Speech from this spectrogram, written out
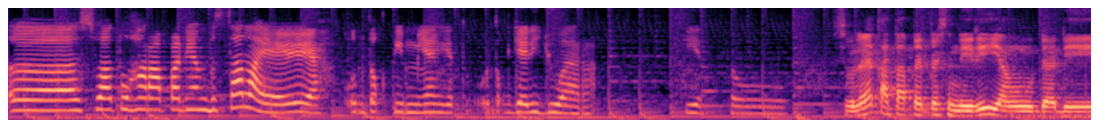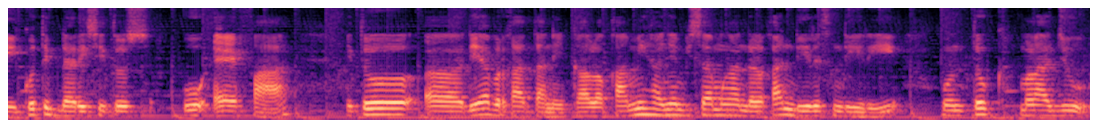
eh, suatu harapan yang besar lah ya ya untuk timnya gitu, untuk jadi juara gitu. Sebenarnya kata PP sendiri yang udah dikutip dari situs UEFA itu eh, dia berkata nih kalau kami hanya bisa mengandalkan diri sendiri untuk melaju.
